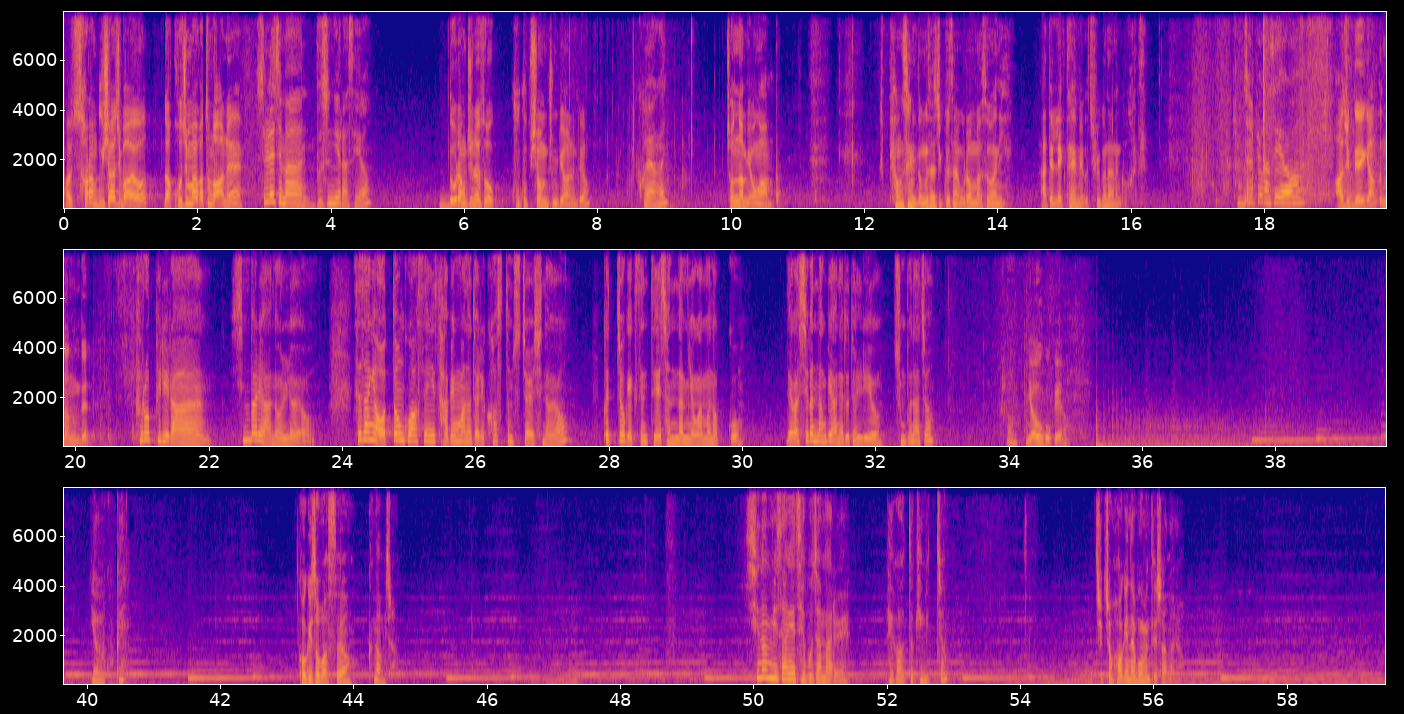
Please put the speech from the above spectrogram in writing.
아, 사람 무시하지 마요. 나 거짓말 같은 거 안 해. 실례지만 무슨 일 하세요? 노량진에서 구급 시험 준비하는데요. 고향은? 전남 영암. 평생 농사짓고 산 우리 엄마 소원이 아들 넥타이 메고 출근하는 거거든. 그럼 살펴가세요. 아직 내 얘기 안 끝났는데? 프로필이랑 신발이 안 어울려요. 세상에 어떤 고학생이 400만 원짜리 커스텀 수자를 신어요? 그쪽 액센트에 전남 영함은 없고 내가 시간 낭비 안 해도 될 이유 충분하죠? 그럼 여우 고개야. 여울고개? 거기서 봤어요. 그 남자. 신혼미상의 제보자 말을 내가 어떻게 믿죠? 직접 확인해 보면 되잖아요.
